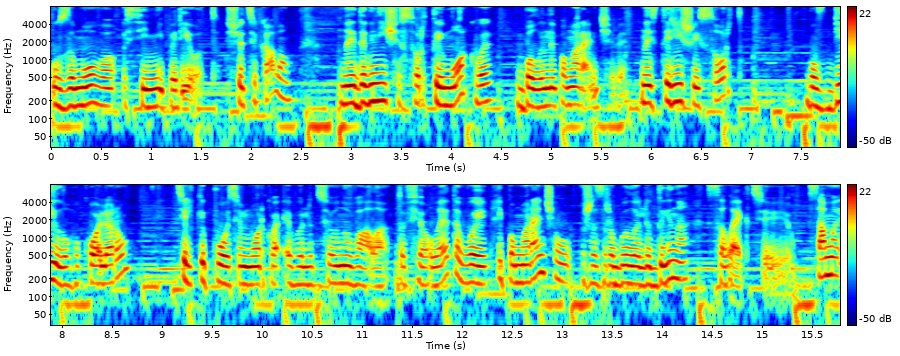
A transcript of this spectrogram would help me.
у зимово-осінній період. Що цікаво, найдавніші сорти моркви були не помаранчеві. Найстаріший сорт був білого кольору. Тільки потім морква еволюціонувала до фіолетової, і помаранчеву вже зробила людина селекцією. Саме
